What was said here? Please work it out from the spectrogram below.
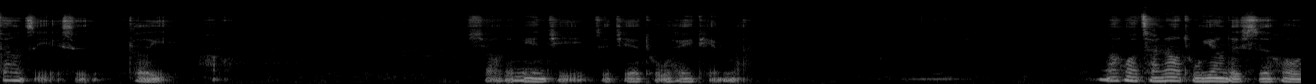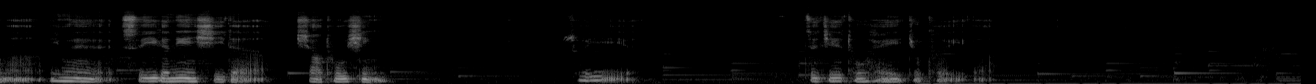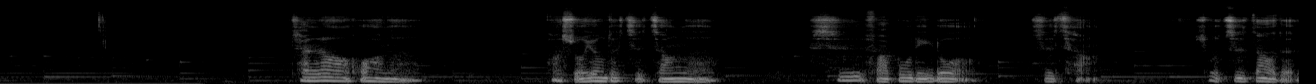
这样子也是可以。好小的面积直接涂黑填满。那画缠绕图样的时候呢，因为是一个练习的小图形，所以直接涂黑就可以了。缠绕画呢，它所用的纸张呢。是法布里洛纸厂所制造的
